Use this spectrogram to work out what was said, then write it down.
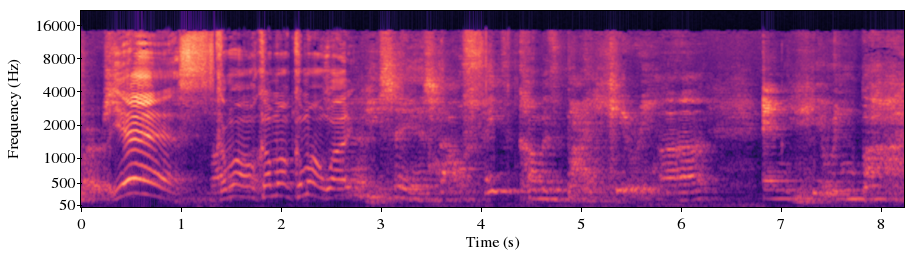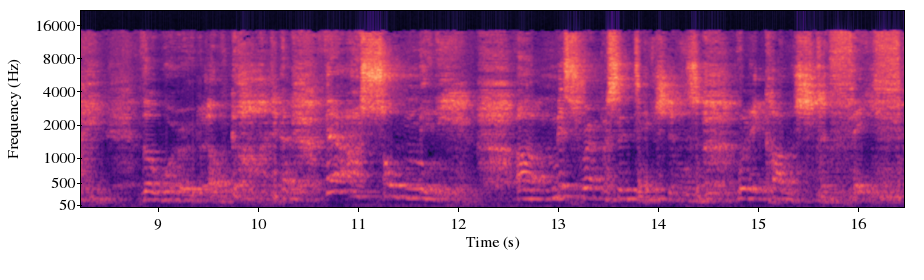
first. Yes. Come on, come on, come on, White. He says, Now faith cometh by hearing, uh-huh. and hearing by the word of God. There are so many uh, misrepresentations when it comes to faith.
